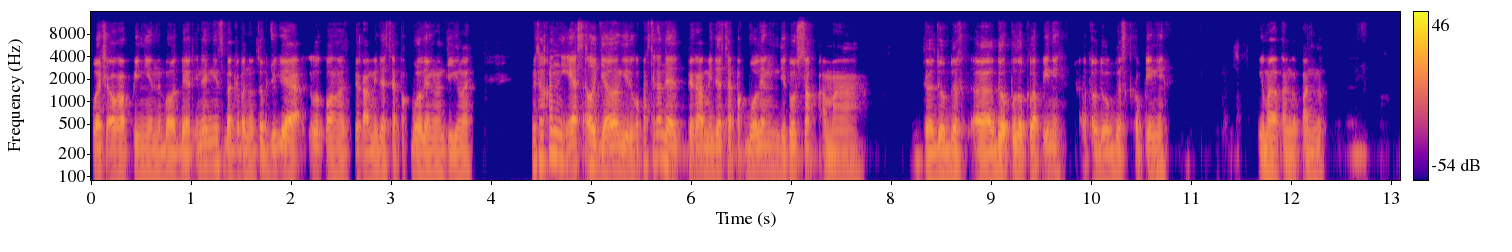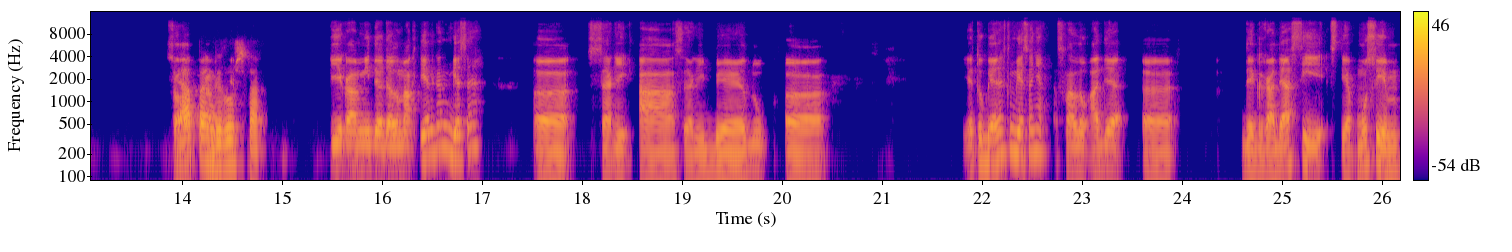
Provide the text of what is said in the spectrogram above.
What's your opinion about that? Ini, ini sebagai penutup juga ya. Lu kalau ngeliat piramida sepak bola yang nanti lah misalkan ESL jalan gitu pasti kan ada piramida sepak bola yang dirusak sama 12 eh, 20 klub ini atau 12 klub ini gimana tanggapan lu Soal Siapa yang dirusak? piramida dalam artian kan biasanya eh, seri A, seri B, lu eh, ya tuh biasanya kan biasanya selalu ada eh, degradasi setiap musim.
